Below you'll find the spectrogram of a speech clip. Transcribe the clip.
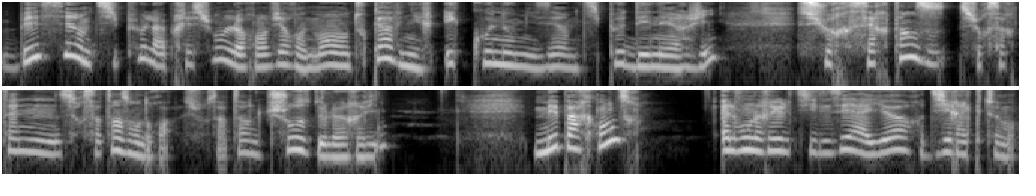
baisser un petit peu la pression de leur environnement, en tout cas venir économiser un petit peu d'énergie sur certains, endroits, sur certaines choses de leur vie. Mais par contre, elles vont le réutiliser ailleurs directement.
